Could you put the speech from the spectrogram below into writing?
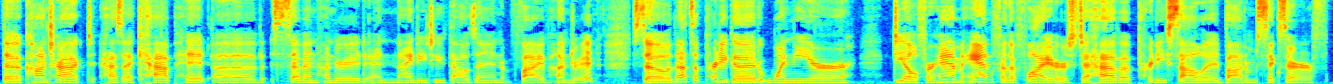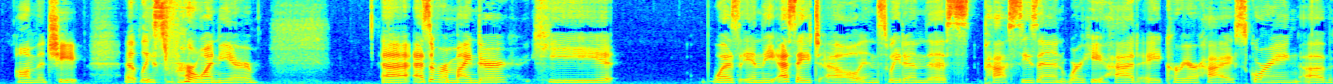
The contract has a cap hit of 792,500. So that's a pretty good one year deal for him and for the Flyers to have a pretty solid bottom sixer on the cheap, at least for one year. Uh, as a reminder, he was in the SHL in Sweden this past season, where he had a career high scoring of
